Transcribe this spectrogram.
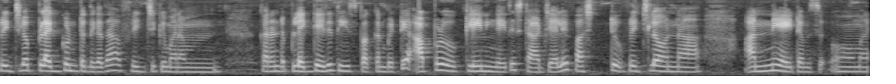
ఫ్రిడ్జ్లో ప్లగ్ ఉంటుంది కదా ఫ్రిడ్జ్కి మనం కరెంట్ ప్లగ్ అయితే తీసి పక్కన పెట్టి అప్పుడు క్లీనింగ్ అయితే స్టార్ట్ చేయాలి. ఫస్ట్ ఫ్రిడ్జ్లో ఉన్న అన్ని ఐటమ్స్ మన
